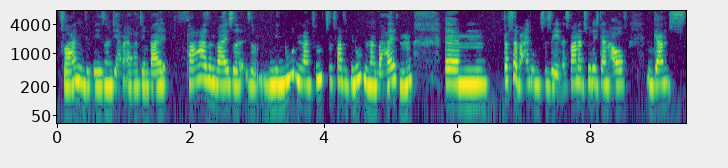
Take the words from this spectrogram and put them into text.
vorhanden gewesen und die haben einfach den Ball phasenweise, so minutenlang, 15, 20 Minuten lang behalten. Ähm, das war beeindruckend zu sehen. Es war natürlich dann auch ein ganz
